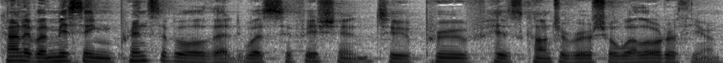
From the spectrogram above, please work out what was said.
kind of a missing principle that was sufficient to prove his controversial well order theorem.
